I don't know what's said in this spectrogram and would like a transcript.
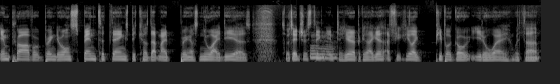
improv or bring their own spin to things because that might bring us new ideas. So it's interesting mm-hmm. to hear that because i guess i feel like people go either way with that.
